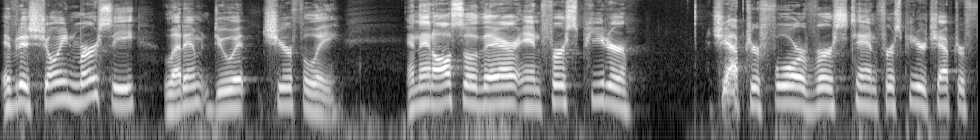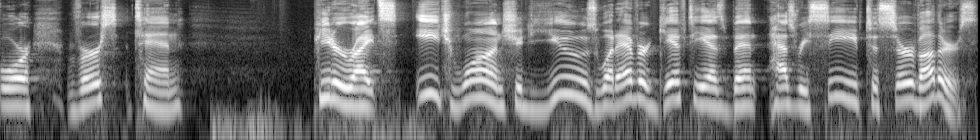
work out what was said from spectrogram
If it is showing mercy, let him do it cheerfully. And then also there in 1 Peter chapter 4 verse 10, 1 Peter chapter 4 verse 10, Peter writes, each one should use whatever gift he has been has received to serve others,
